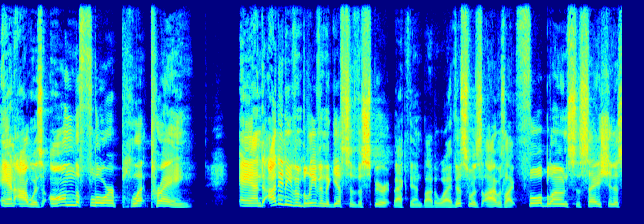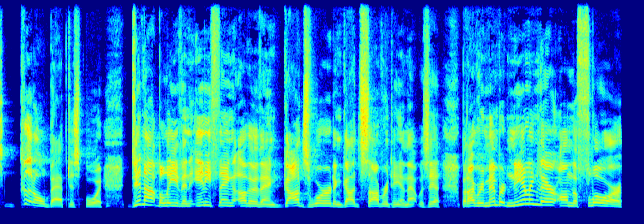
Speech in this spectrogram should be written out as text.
and I was on the floor pl- praying and I didn't even believe in the gifts of the Spirit back then, by the way. This was, I was like full blown cessationist, good old Baptist boy. Did not believe in anything other than God's word and God's sovereignty, and that was it. But I remember kneeling there on the floor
